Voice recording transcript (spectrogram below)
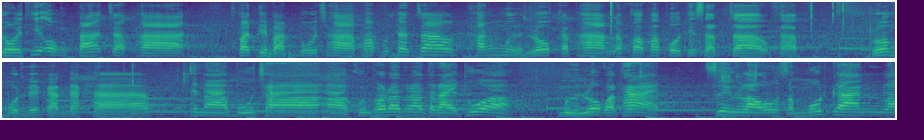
โดยที่องค์ตะจะพาปฏิบัติบูชาพระพุทธเจ้าทั้งหมื่นโลกธาตุแล้วก็พระโพธิสัตว์เจ้าครับ ร่วมบุญด้วยกันนะครับ ทักษิณาบูชาคุณพระรัตนตรัยทั่วหมื่นโลกธาตุซึ่งเราสมมุติกันเรา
